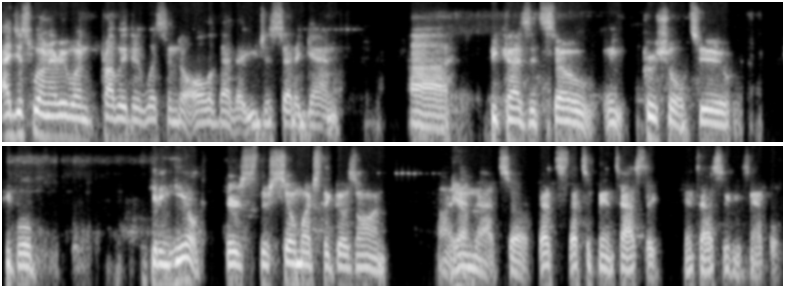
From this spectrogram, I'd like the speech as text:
I just want everyone probably to listen to all of that that you just said again, uh, because it's so crucial to people getting healed. There's there's so much that goes on uh, yeah. in that, so that's that's a fantastic fantastic example.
